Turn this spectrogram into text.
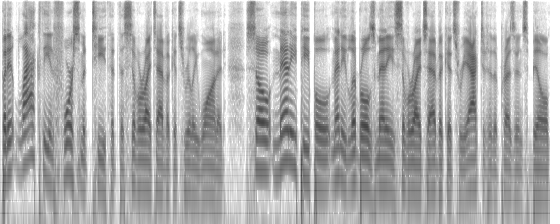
But it lacked the enforcement teeth that the civil rights advocates really wanted. So many people, many liberals, many civil rights advocates reacted to the president's bill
